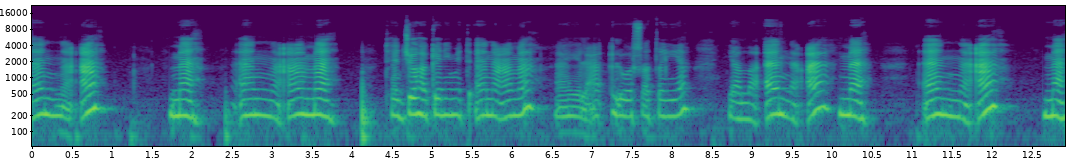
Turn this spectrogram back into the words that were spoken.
أن ع ما أنعم. تهجوها كلمة أنعم هاي الوسطية. يلا أنعم أنعم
